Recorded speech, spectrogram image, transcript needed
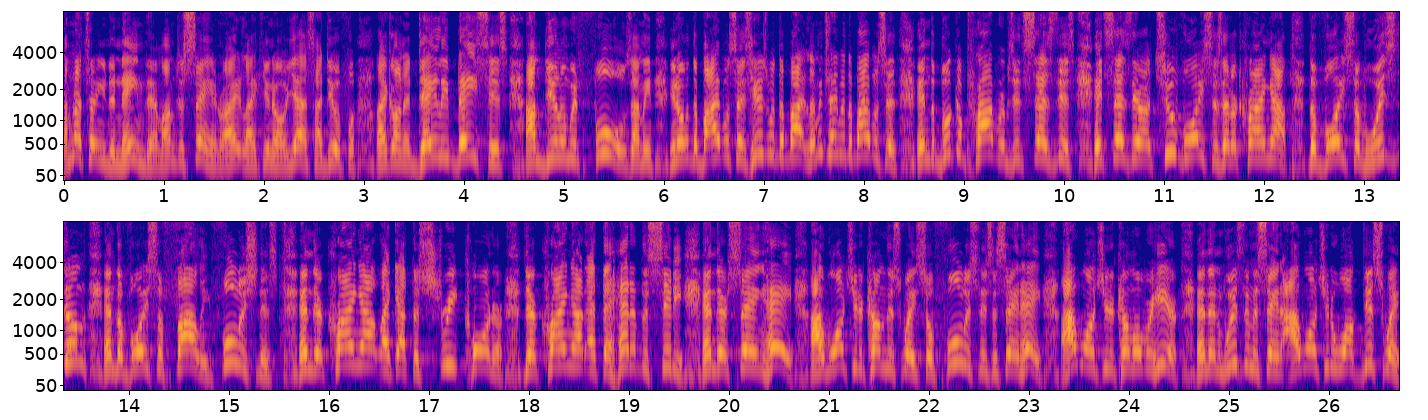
I'm not telling you to name them. I'm just saying, right? Like, you know, yes, I deal with, like on a daily basis, I'm dealing with fools. I mean, you know what the Bible says? Here's what the Bible, let me tell you what the Bible says. In the book of Proverbs, it says this it says there are two voices that are crying out the voice of wisdom and the voice of folly, foolishness. And they're crying out like at the street corner, they're crying out at the head of the city, and they're saying, hey, I want you to come this way. So foolishness is saying, hey, I want you to come over here. And then wisdom is saying, I want you to walk this way.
